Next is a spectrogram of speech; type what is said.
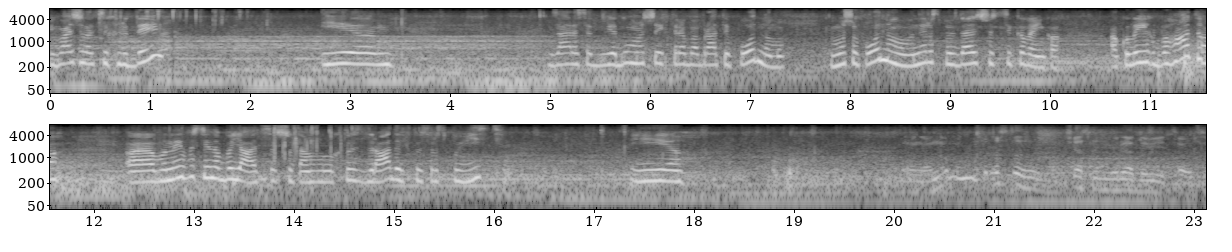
і бачила цих людей. І е, зараз я, думаю, що їх треба брати по одному, тому що по одному вони розповідають щось цікавенько. А коли їх багато, е, вони постійно бояться, що там хтось зрадить, хтось розповість. І Ну мені просто, чесно говоря, дивіться оце.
